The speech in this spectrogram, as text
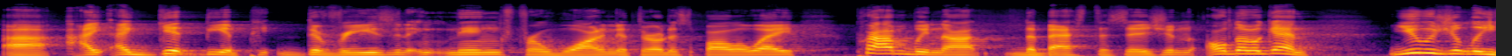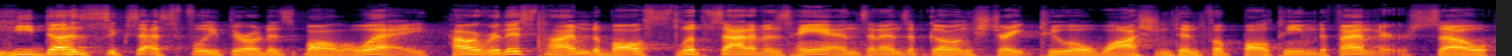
Uh, I, I get the the reasoning for wanting to throw this ball away. Probably not the best decision. Although again Usually he does successfully throw this ball away. However, this time the ball slips out of his hands and ends up going straight to a Washington football team defender. So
